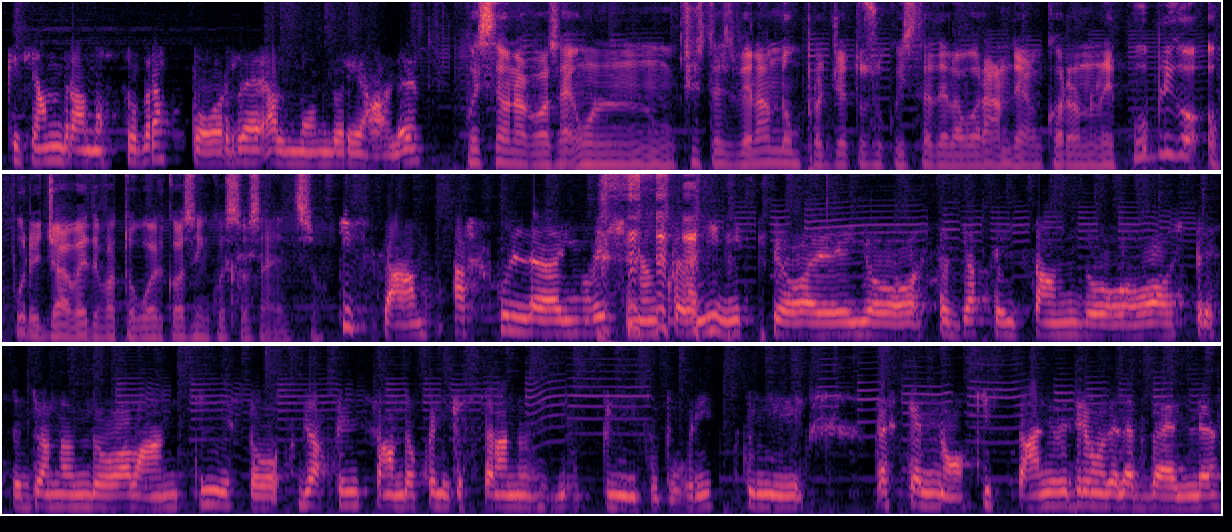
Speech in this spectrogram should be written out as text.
che si andranno a sovrapporre al mondo reale. Questa è una cosa, un, ci stai svelando un progetto su cui state lavorando e ancora non è pubblico oppure già avete fatto qualcosa in questo senso? Chissà, a School Innovation è ancora all'inizio e io sto già pensando oltre, sto già andando avanti sto già pensando a quelli che saranno gli sviluppi futuri. Quindi perché no, chissà, ne vedremo delle belle.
